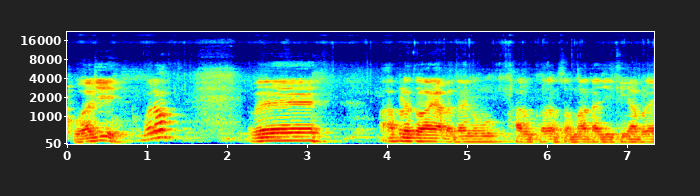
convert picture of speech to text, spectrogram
ભુવાજી બોલો હવે આપણે તો આયા બધાનું સારું કરે છે માતાજીથી આપણે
